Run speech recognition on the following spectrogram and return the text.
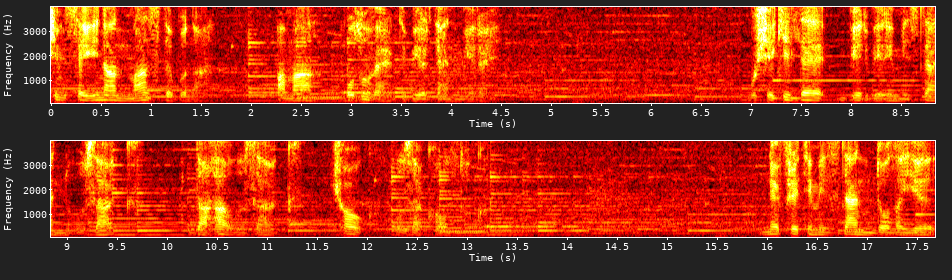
Kimse inanmazdı buna ama oluverdi birdenbire. Bu şekilde birbirimizden uzak, daha uzak, çok uzak olduk. Nefretimizden dolayı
